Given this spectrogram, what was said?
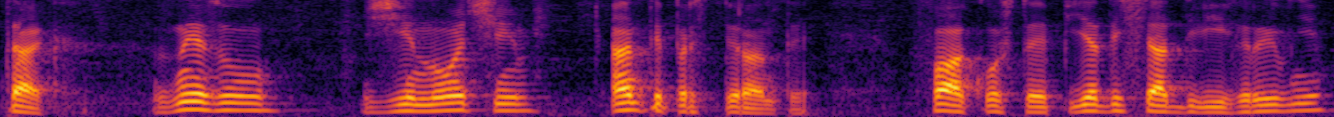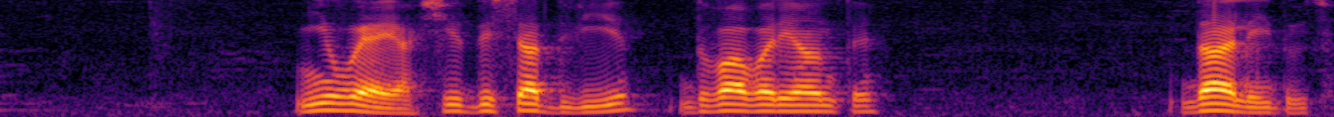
Так, знизу жіночі антиперспіранти. Фа коштує 52 гривні. Нівея 62. Два варіанти. Далі йдуть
